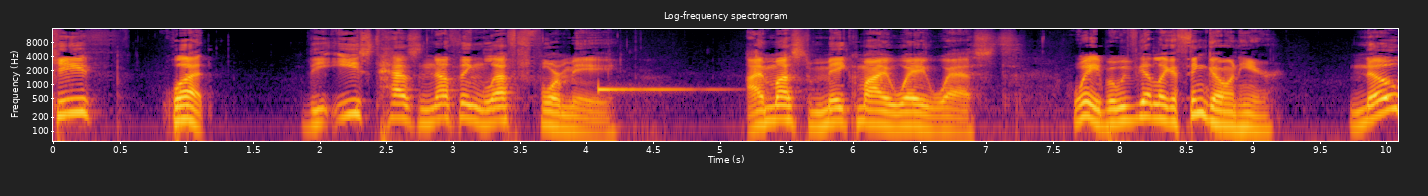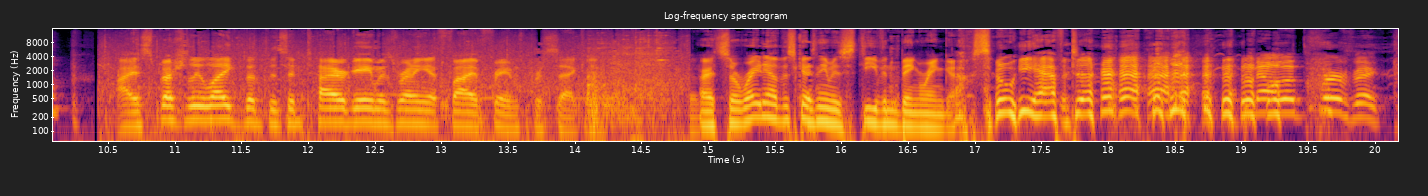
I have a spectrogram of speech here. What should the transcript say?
Keith, What? the East has nothing left for me. I must make my way west. Wait, but we've got like a thing going here. Nope. I especially like that this entire game is running at five frames per second. All right, so right now this guy's name is Steven Bing Ringo, so we have to. no, that's perfect.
